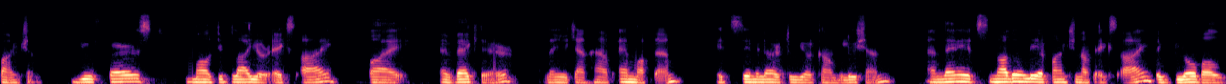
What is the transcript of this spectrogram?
function. You first multiply your xi by a vector then you can have m of them. It's similar to your convolution. And then it's not only a function of xi, the global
